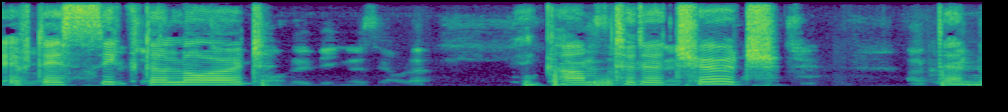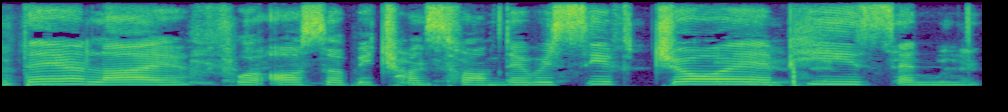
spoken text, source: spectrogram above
if they seek the Lord and come to the church, then their life will also be transformed. They receive joy and peace and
